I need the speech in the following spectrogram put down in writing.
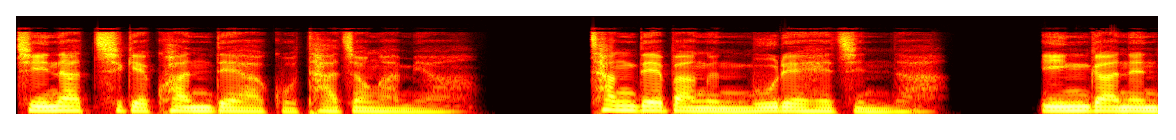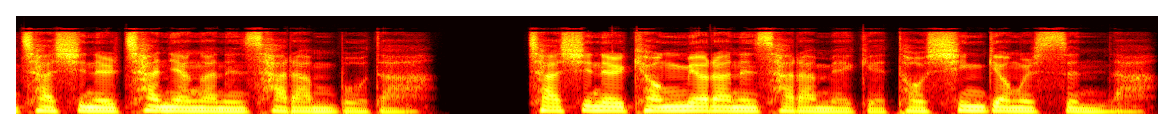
지나치게 관대하고 다정하며 상대방은 무례해진다. 인간은 자신을 찬양하는 사람보다 자신을 경멸하는 사람에게 더 신경을 쓴다.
